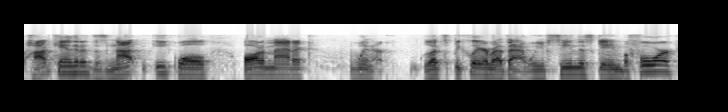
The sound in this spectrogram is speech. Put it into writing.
hot candidate does not equal automatic winner. Let's be clear about that. We've seen this game before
